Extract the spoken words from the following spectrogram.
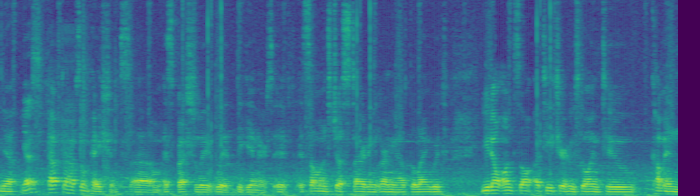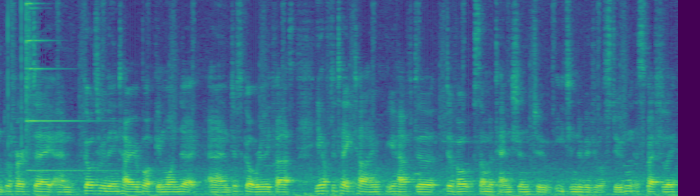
yeah Yes? You have to have some patience, um, especially with beginners. If, if someone's just starting learning out the language, you don't want so, a teacher who's going to come in the first day and go through the entire book in one day and just go really fast. You have to take time. You have to devote some attention to each individual student, especially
